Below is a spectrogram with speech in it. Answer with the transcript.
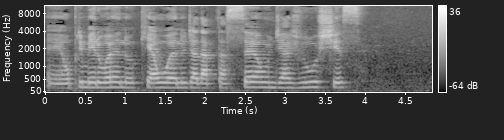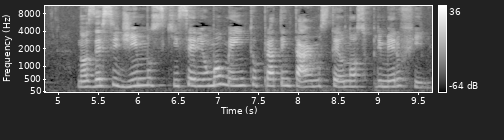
É o primeiro ano que é o ano de adaptação, de ajustes. Nós decidimos que seria o momento para tentarmos ter o nosso primeiro filho.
